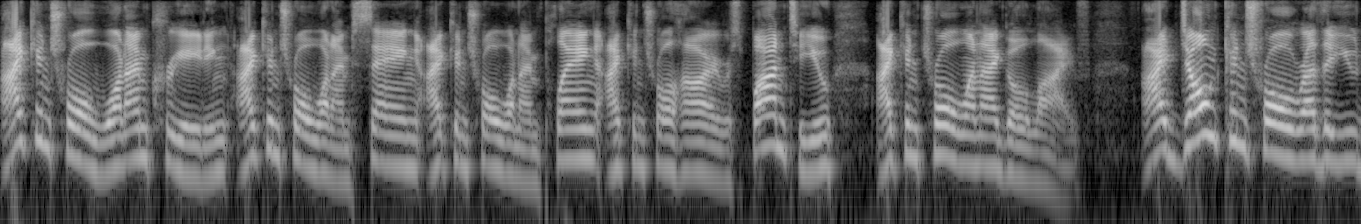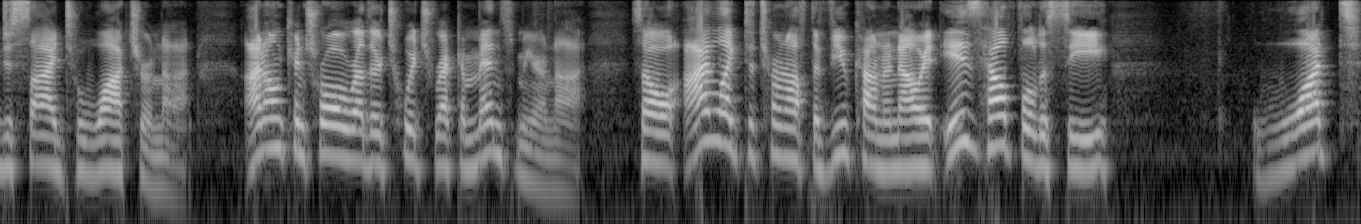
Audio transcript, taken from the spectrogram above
I control what I'm creating. I control what I'm saying. I control what I'm playing. I control how I respond to you. I control when I go live. I don't control whether you decide to watch or not. I don't control whether Twitch recommends me or not. So I like to turn off the view counter. Now, it is helpful to see what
